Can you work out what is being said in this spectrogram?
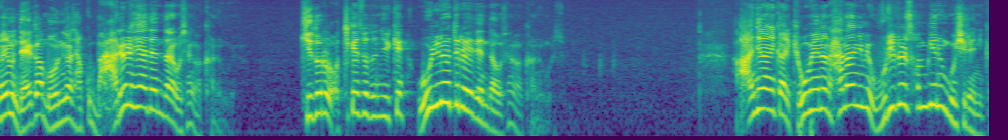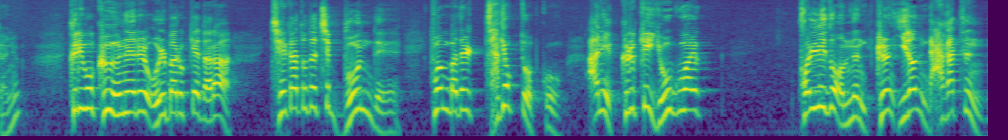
왜냐면 내가 뭔가 자꾸 말을 해야 된다고 생각하는 거예요. 기도를 어떻게 해서든지 이렇게 올려드려야 된다고 생각하는 거죠. 아니라니까 교회는 하나님이 우리를 섬기는 곳이라니까요. 그리고 그 은혜를 올바로 깨달아 제가 도대체 뭔데 구원받을 자격도 없고 아니 그렇게 요구할 권리도 없는 그런 이런 나 같은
